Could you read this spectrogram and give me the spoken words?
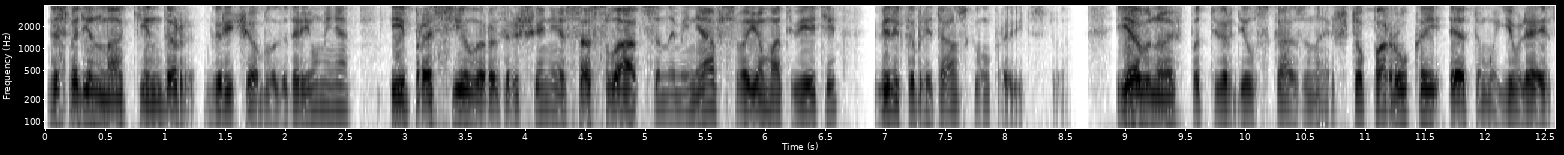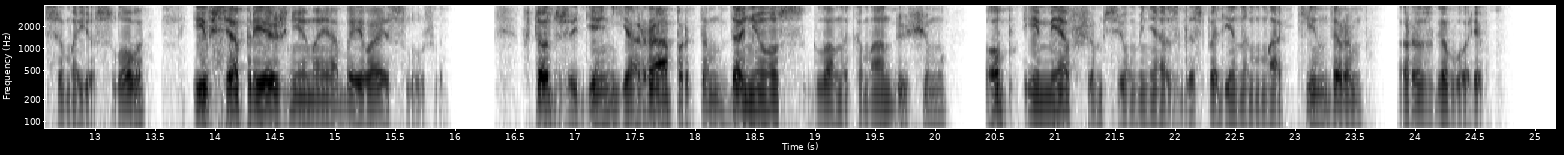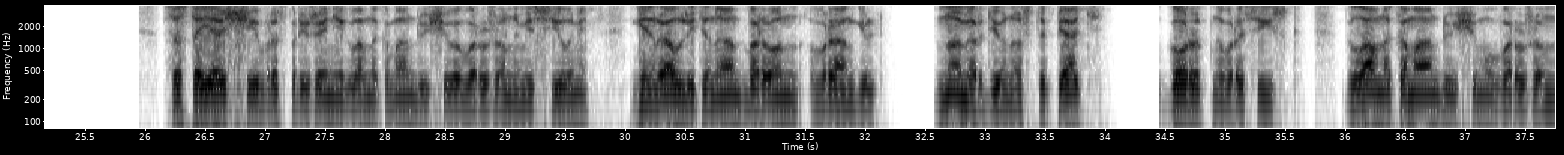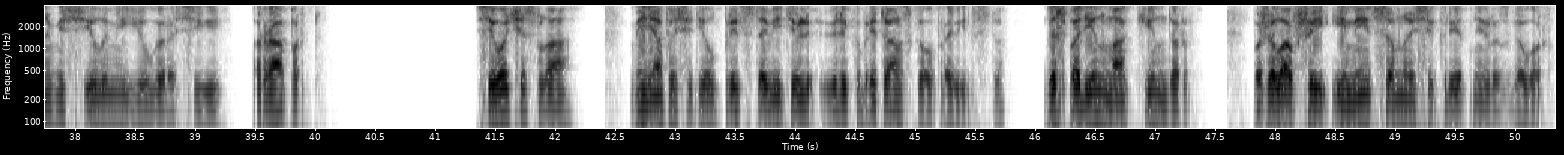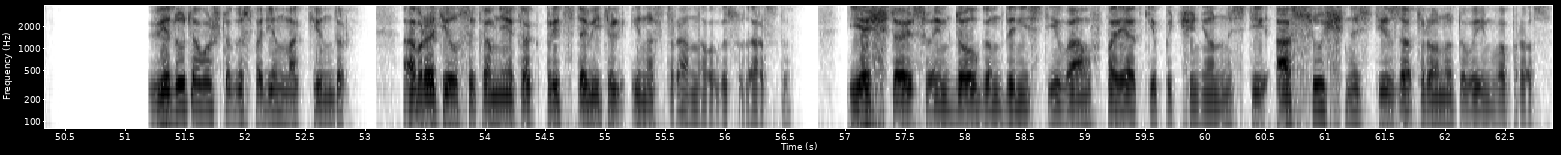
Господин Маккиндер горячо благодарил меня и просил разрешения сослаться на меня в своем ответе великобританскому правительству. Я вновь подтвердил сказанное, что порукой этому является мое слово и вся прежняя моя боевая служба. В тот же день я рапортом донес главнокомандующему об имевшемся у меня с господином Маккиндером разговоре. Состоящий в распоряжении главнокомандующего вооруженными силами генерал-лейтенант барон Врангель, номер 95, город Новороссийск, главнокомандующему вооруженными силами Юга России. Рапорт. Сего числа меня посетил представитель великобританского правительства, господин МакКиндер, пожелавший иметь со мной секретный разговор. Ввиду того, что господин МакКиндер обратился ко мне как представитель иностранного государства, я считаю своим долгом донести вам в порядке подчиненности о сущности затронутого им вопроса.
